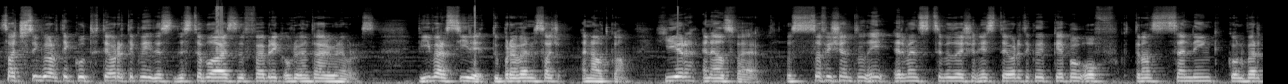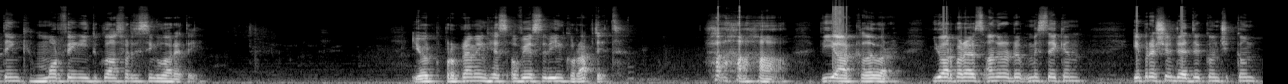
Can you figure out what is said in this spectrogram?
Such singularity could theoretically destabilize the fabric of the entire universe. We were seeded to prevent such an outcome, here and elsewhere. A sufficiently advanced civilization is theoretically capable of transcending, converting, morphing into class for the singularity. Your programming has obviously been corrupted. Ha ha ha! We are clever. You are perhaps under the mistaken impression that the con con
